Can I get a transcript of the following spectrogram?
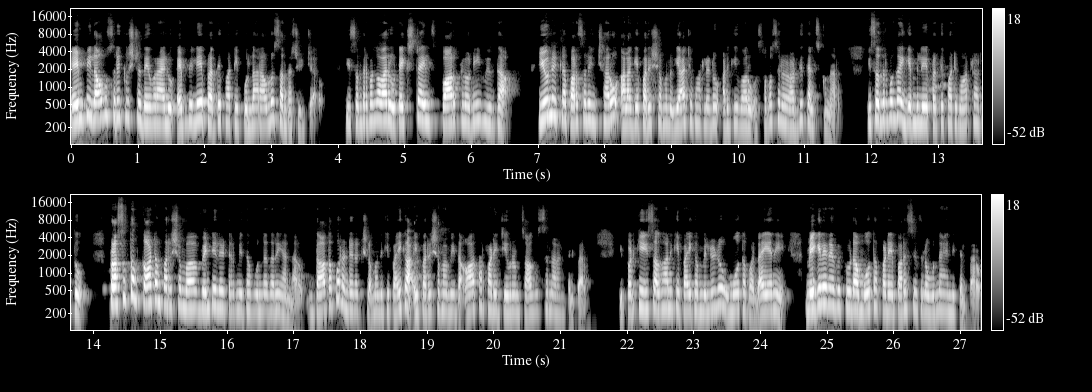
ఎంపీ లావు శ్రీకృష్ణదేవరాయలు ఎమ్మెల్యే ప్రతిపాటి పుల్లారావులు సందర్శించారు ఈ సందర్భంగా వారు టెక్స్టైల్స్ పార్క్లోని వివిధ యూనిట్ల పరిశీలించారు. అలాగే పరిశ్రమలు యాజమాన్లను అడిగి వారు సమస్యలను అడిగి తెలుసుకున్నారు. ఈ సందర్భంగా ఎమ్మెల్యే ప్రతిపాటి మాట్లాడుతూ ప్రస్తుతం కాటన్ పరిశ్రమ వెంటిలేటర్ మీద ఉన్నదని అన్నారు. దాదాపు రెండు లక్షల మందికి పైగా ఈ పరిశ్రమ మీద ఆధారపడి జీవనం సాగిస్తున్నారని తెలిపారు. ఇప్పటికీ సగానికి పైగా మిల్లులు మూతపడ్డాయని మిగిలినవి కూడా మూతపడే పరిస్థితిలో ఉన్నాయని తెలిపారు.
